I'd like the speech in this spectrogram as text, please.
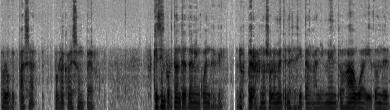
o lo que pasa por la cabeza de un perro. Porque es importante tener en cuenta que los perros no solamente necesitan alimentos, agua y donde,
